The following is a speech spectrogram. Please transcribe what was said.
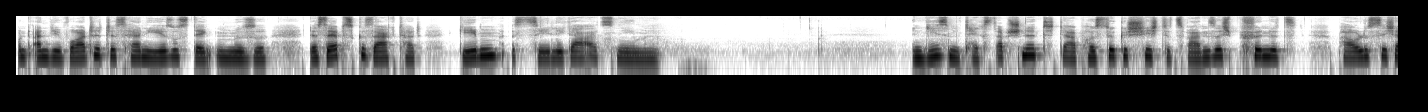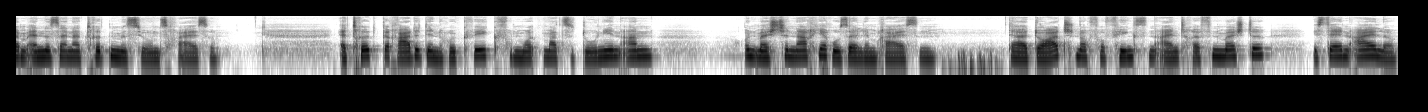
und an die Worte des Herrn Jesus denken müsse, der selbst gesagt hat, geben ist seliger als nehmen. In diesem Textabschnitt der Apostelgeschichte 20 befindet Paulus sich am Ende seiner dritten Missionsreise. Er tritt gerade den Rückweg von Mazedonien an und möchte nach Jerusalem reisen. Da er dort noch vor Pfingsten eintreffen möchte, ist er in Eile.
